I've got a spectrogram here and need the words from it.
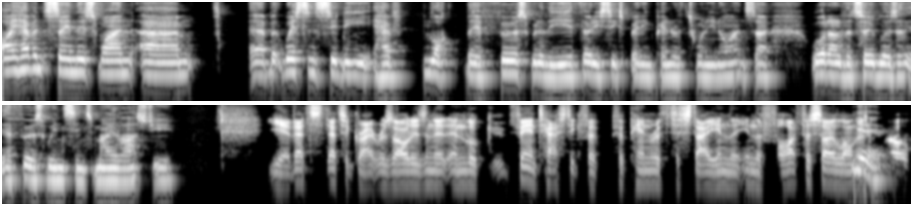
I haven't seen this one, um, uh, but Western Sydney have locked their first win of the year, 36 beating Penrith 29. So well done to the two Blues. I think their first win since May last year. Yeah, that's that's a great result, isn't it? And look, fantastic for, for Penrith to stay in the in the fight for so long as Yeah. well.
